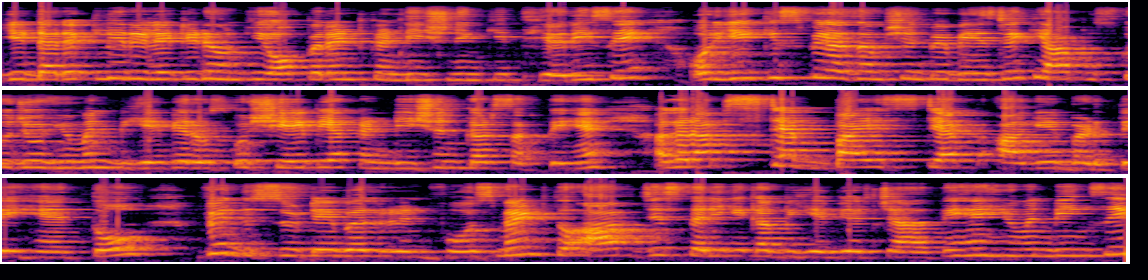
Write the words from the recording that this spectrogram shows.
ये डायरेक्टली रिलेटेड है उनकी ऑपरेंट कंडीशनिंग की थियोरी से। और ये किस पे अजम्पन पे बेस्ड है कि आप उसको जो ह्यूमन बिहेवियर उसको शेप या कंडीशन कर सकते हैं? अगर आप स्टेप बाय स्टेप आगे बढ़ते हैं तो विद सुटेबल रिन्फोर्समेंट तो आप जिस तरीके का बिहेवियर चाहते हैं ह्यूमन बींग से,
